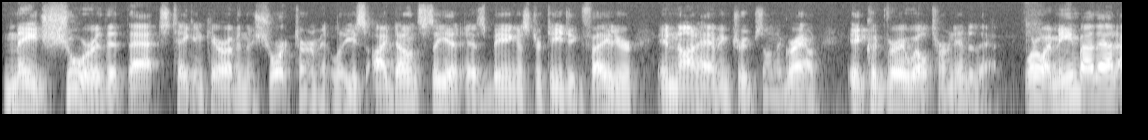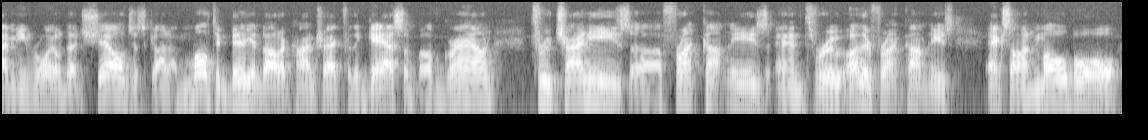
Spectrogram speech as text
made sure that that's taken care of in the short term at least, I don't see it as being a strategic failure in not having troops on the ground. It could very well turn into that. What do I mean by that? I mean Royal Dutch Shell just got a multi billion dollar contract for the gas above ground through Chinese uh, front companies and through other front companies, ExxonMobil,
